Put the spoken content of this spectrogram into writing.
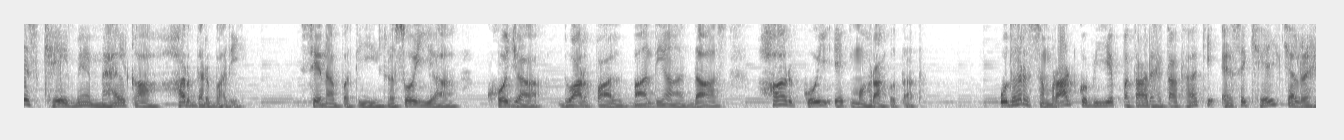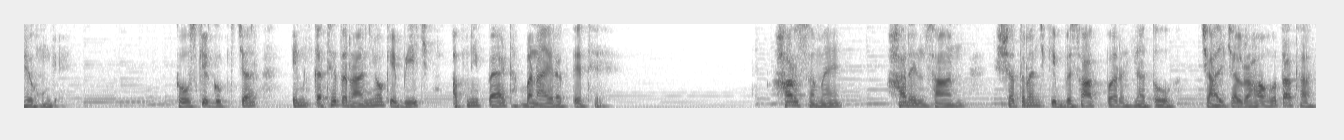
इस खेल में महल का हर दरबारी, सेनापति, रसोईया, खोजा, द्वारपाल, बांदिया, दास, हर कोई एक मोहरा होता था। उधर सम्राट को भी यह पता रहता था कि ऐसे खेल चल रहे होंगे। तो उसके गुप्तचर इन कथित रानियों के बीच अपनी पैठ बनाए रखते थे। हर समय हर इंसान शतरंज की बिसात पर या तो चाल चल रहा होता था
